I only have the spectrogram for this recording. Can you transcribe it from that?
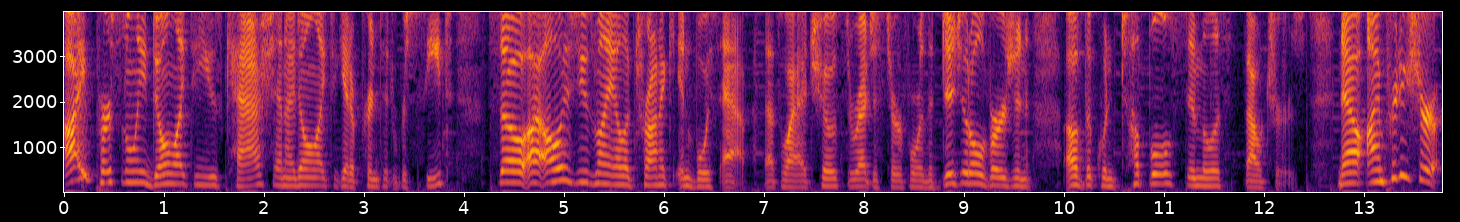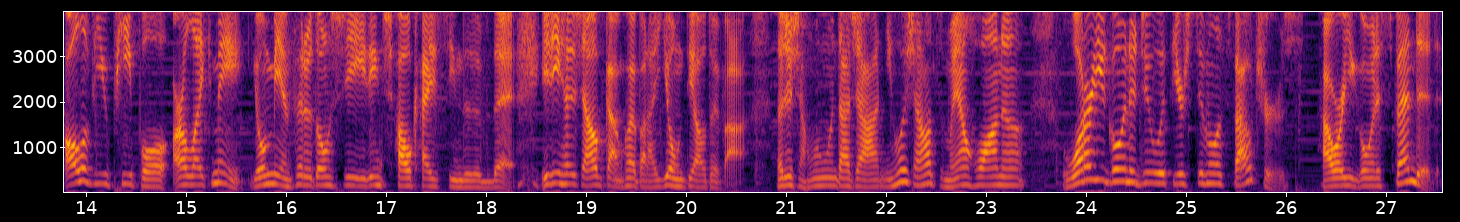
I personally don't like to use cash and I don't like to get a printed receipt. So I always use my electronic invoice app. That's why I chose to register for the digital version of the quintuple stimulus vouchers. Now, I'm pretty sure all of you people are like me. 有免费的东西一定超开心的，对不对？一定很想要赶快把它用掉，对吧？那就想问问大家，你会想要怎么样花呢？What are you going to do with your stimulus vouchers? How are you going to spend it?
